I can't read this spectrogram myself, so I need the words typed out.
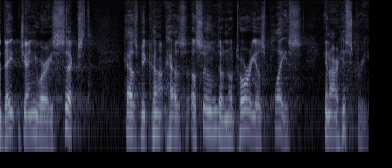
The date January 6th has, become, has assumed a notorious place in our history,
